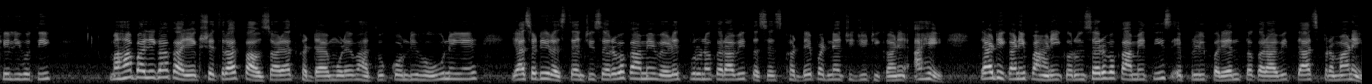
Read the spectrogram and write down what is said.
केली होती. महापालिका कार्यक्षेत्रात पावसाळ्यात खड्ड्यामुळे वाहतूक कोंडी होऊ नये. यासाठी रस्त्यांची सर्व कामे वेळेत पूर्ण करावी तसेच खड्डे पडण्याची जी ठिकाणे आहे त्या ठिकाणी पाहणी करून सर्व कामे तीस एप्रिलपर्यंत करावीत. त्याचप्रमाणे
